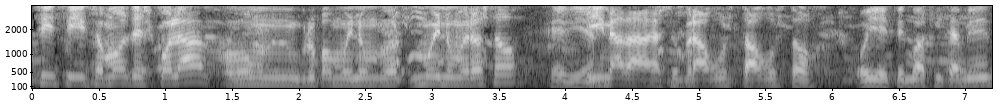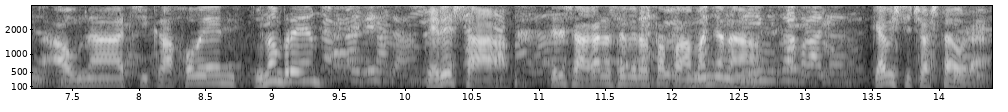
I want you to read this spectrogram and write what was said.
Sí, sí, somos de escuela, un grupo muy, num- muy numeroso. Qué bien. Y nada, súper a gusto, a gusto. Oye, tengo aquí también a una chica joven. ¿Tu nombre? Teresa. Teresa. Teresa, ganas de ver al Papa mañana. Sí, muchas ganas. ¿Qué habéis hecho hasta ahora?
